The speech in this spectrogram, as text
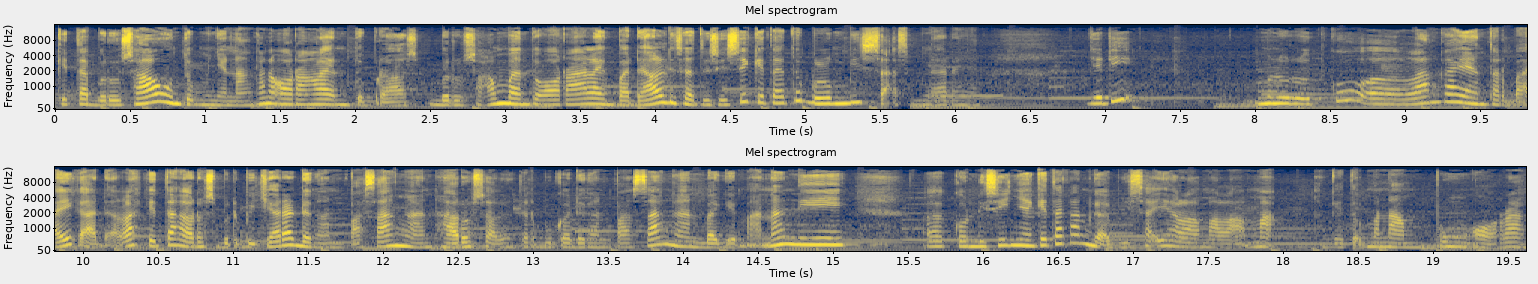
kita berusaha untuk menyenangkan orang lain untuk berusaha membantu orang lain. Padahal di satu sisi kita itu belum bisa sebenarnya. Jadi menurutku eh, langkah yang terbaik adalah kita harus berbicara dengan pasangan harus saling terbuka dengan pasangan. Bagaimana nih eh, kondisinya? Kita kan nggak bisa ya lama-lama gitu menampung orang.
